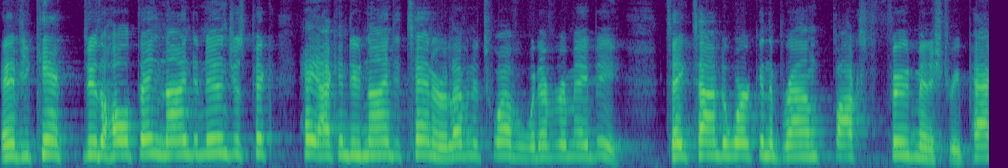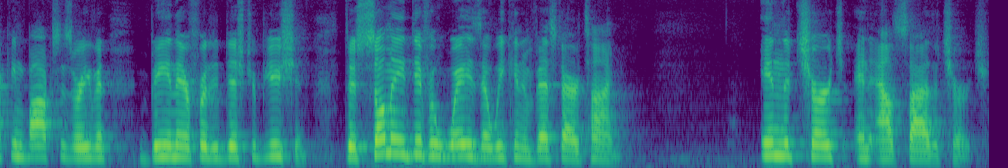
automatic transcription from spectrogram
And if you can't do the whole thing, 9 to noon, just pick, hey, I can do 9 to 10 or 11 to 12 or whatever it may be. Take time to work in the brown box food ministry, packing boxes, or even being there for the distribution. There's so many different ways that we can invest our time in the church and outside of the church.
